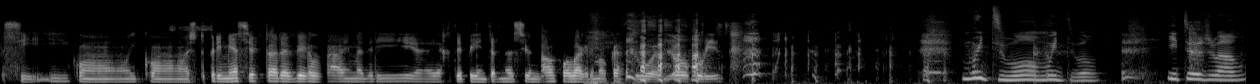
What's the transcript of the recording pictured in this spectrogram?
Sim, e com, e com as deprimências de estar a ver lá em Madrid a RTP Internacional com a lágrima ao canto do olho. oh, please. Muito bom, muito bom. E tu, João?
